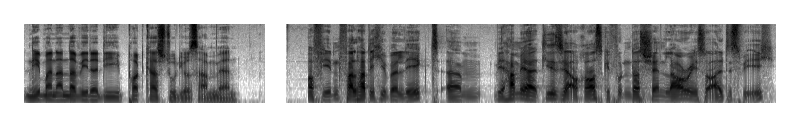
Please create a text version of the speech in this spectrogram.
nebeneinander wieder die Podcast-Studios haben werden. Auf jeden Fall hatte ich überlegt, ähm, wir haben ja dieses Jahr auch rausgefunden, dass Shane Lowry so alt ist wie ich.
